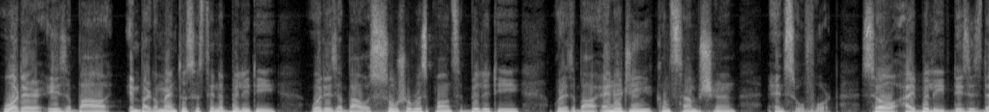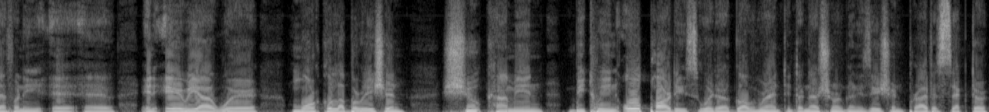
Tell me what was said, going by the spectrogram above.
whether it is about environmental sustainability, whether it's about social responsibility, whether it's about energy consumption, and so forth. So I believe this is definitely a, a, an area where more collaboration should come in between all parties, whether government, international organization, private sector,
